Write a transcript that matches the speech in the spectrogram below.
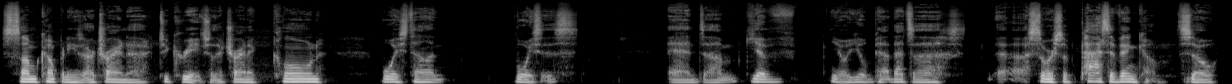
some companies are trying to to create. So they're trying to clone voice talent voices and um, give you know you'll that's a, a source of passive income. So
